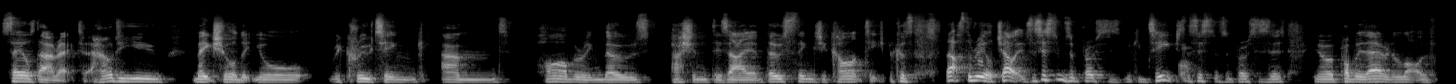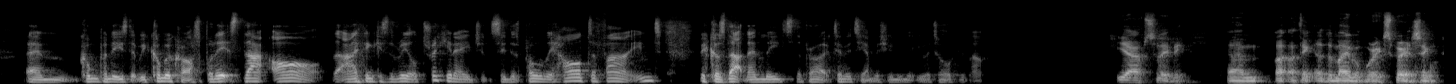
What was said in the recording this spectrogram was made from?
sales director, how do you make sure that you're recruiting and harboring those passion, desire, those things you can't teach, because that's the real challenge. The systems and processes we can teach, the systems and processes, you know, are probably there in a lot of um, companies that we come across, but it's that art that I think is the real trick in agency that's probably hard to find because that then leads to the productivity, I'm assuming that you were talking about. Yeah, absolutely. Um, I, think at the moment we're experiencing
